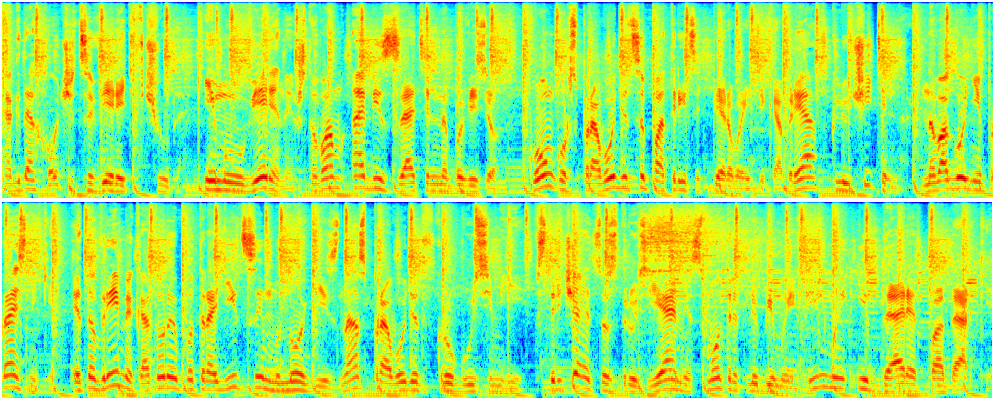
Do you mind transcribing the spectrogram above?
когда хочется верить в чудо. И мы уверены, что вам обязательно повезет. Конкурс проводится по 31 декабря включительно. Новогодние праздники — это время, которое по традиции многие из нас проводят в кругу семьи. Встречаются с друзьями, смотрят любимые фильмы и дарят подарки.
